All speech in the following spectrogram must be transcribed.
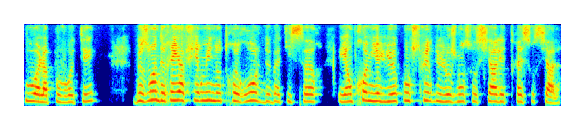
ou à la pauvreté, besoin de réaffirmer notre rôle de bâtisseur et en premier lieu construire du logement social et très social.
